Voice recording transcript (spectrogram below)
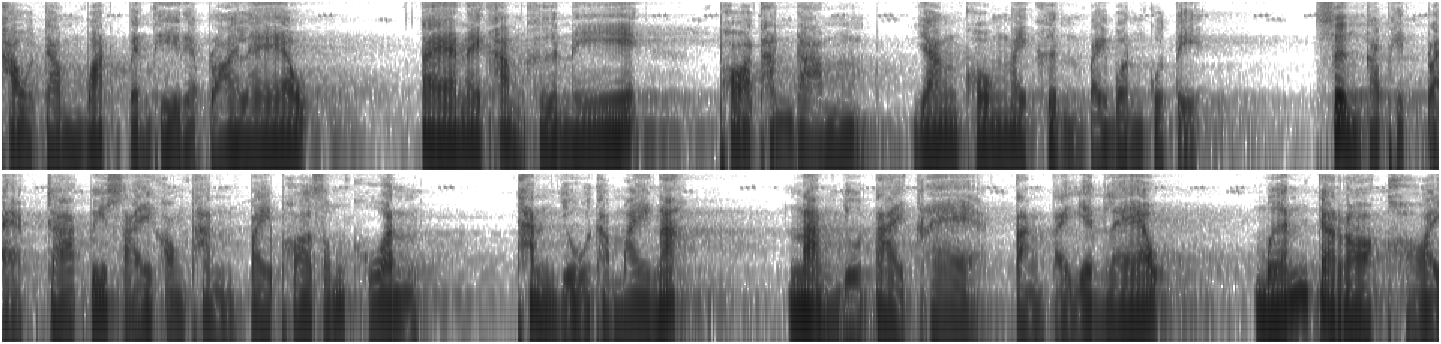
เข้าจำวัดเป็นที่เรียบร้อยแล้ว แต่ในค่ำคืนนี้ พ่อท่านดำยังคงไม่ขึ้นไปบนกุฏิซึ่งก็ผิดแปลกจากวิสัยของท่านไปพอสมควร ท่านอยู่ทำไมนะ นั่งอยู่ใต้แคร่ตั้งแต่เย็นแล้ว เหมือนจะรอคอย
